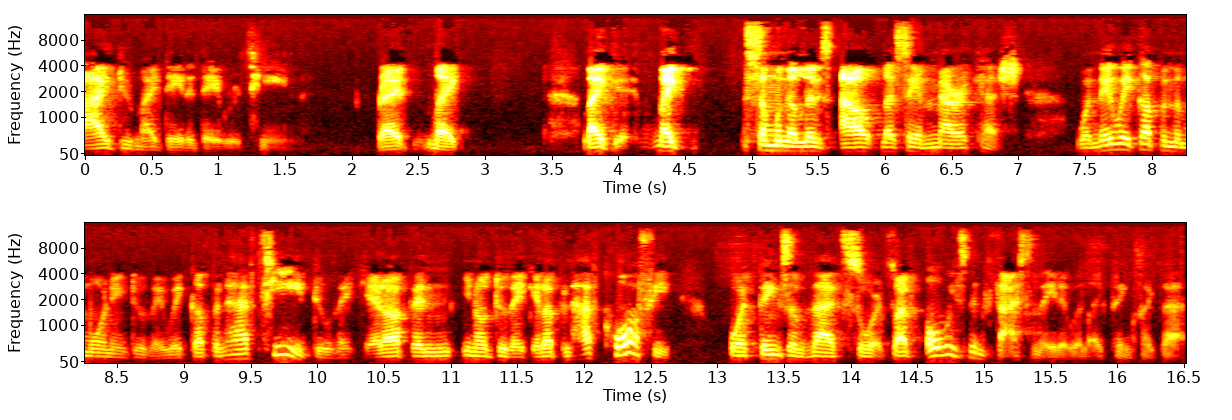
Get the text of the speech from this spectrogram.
I do my day to day routine, right? Like, like, like someone that lives out, let's say in Marrakesh, when they wake up in the morning, do they wake up and have tea? Do they get up and, you know, do they get up and have coffee? Or things of that sort. So I've always been fascinated with like things like that.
